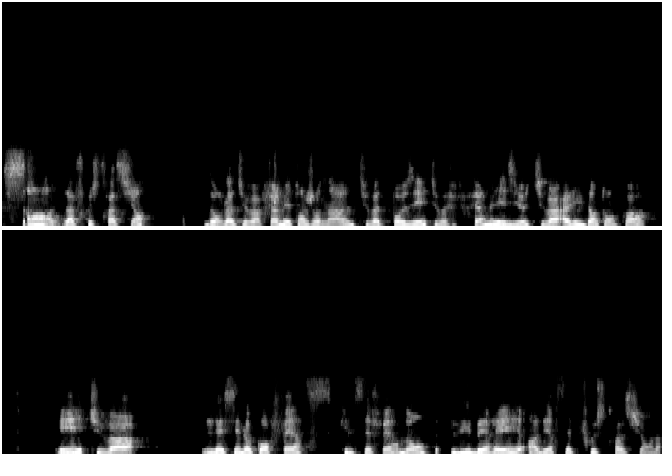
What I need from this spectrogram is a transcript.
sens la frustration. Donc là, tu vas fermer ton journal, tu vas te poser, tu vas fermer les yeux, tu vas aller dans ton corps et tu vas laisser le corps faire ce qu'il sait faire, donc libérer, on va dire, cette frustration-là.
